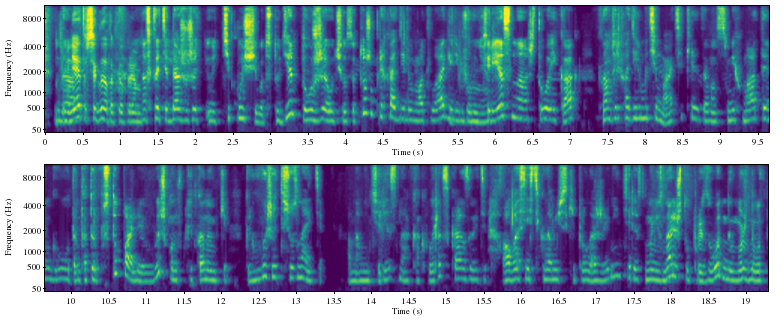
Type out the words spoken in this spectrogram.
Для да. меня это всегда такое прям... У нас, кстати, даже уже текущий вот студент, кто уже учился, тоже приходили в матлагерь, им было интересно, что и как. К нам приходили математики, там, с Мехмата МГУ, там, которые поступали в вышку в экономике. Говорю, ну вы же это все знаете. А нам интересно, а как вы рассказываете? А у вас есть экономические приложения, интересно? Мы не знали, что производные можно вот,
